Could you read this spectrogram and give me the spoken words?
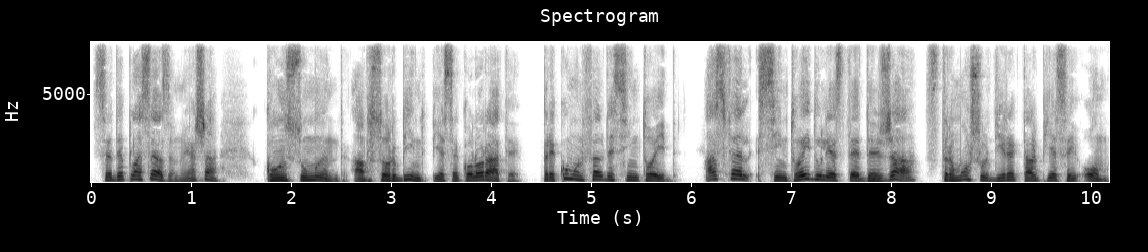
se deplasează, nu-i așa? Consumând, absorbind piese colorate, precum un fel de sintoid. Astfel, sintoidul este deja strămoșul direct al piesei om,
